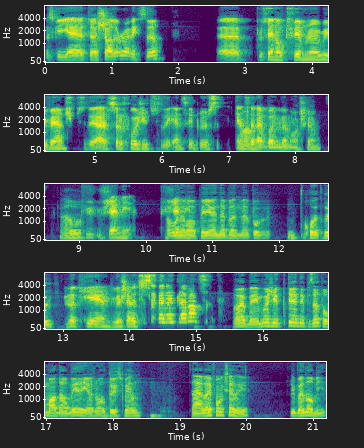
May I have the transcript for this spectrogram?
Parce qu'il y a t'as Shudder avec ça. Euh, plus un autre film, là, Revenge. C'était la seule fois que j'ai utilisé MC+. Cancel Wow. l'abonnement, mon chum. Bravo. Plus jamais. Plus jamais. d'avoir payé un abonnement pour trois trucs. Lucky End. Je savais-tu ça allait être la vente, ça? Ouais, ben moi j'ai écouté un épisode pour m'endormir il y a genre deux semaines. Ça a bien fonctionné. J'ai bien dormi.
